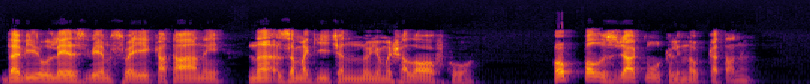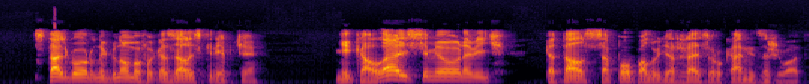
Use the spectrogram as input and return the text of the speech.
давил лезвием своей катаны на замагиченную мышоловку. Опол звякнул клинок катаны. Сталь горных гномов оказалась крепче. Николай Семенович катался по полу, держась руками за живот. —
